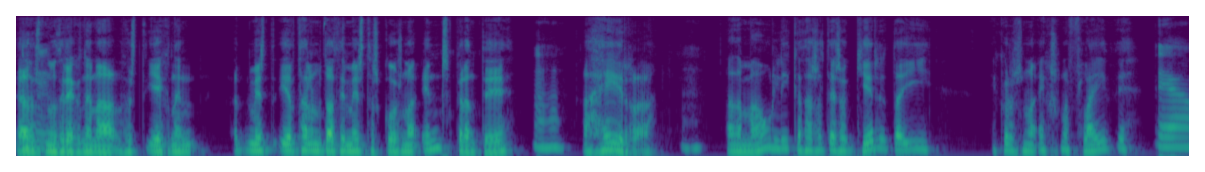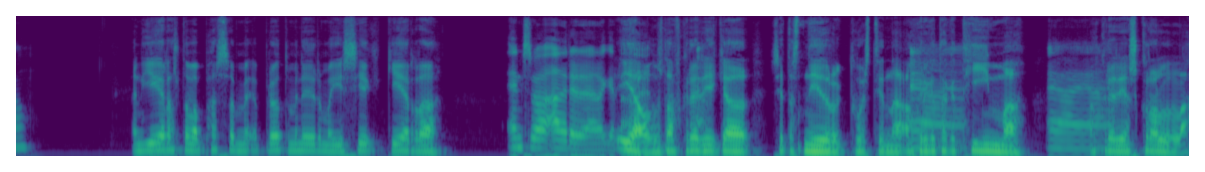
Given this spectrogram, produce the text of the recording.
eða veist, Mhm. nú þarf ég einhvern veginn að veist, ég, einhvern veginn, finnst- ég er að tala um þetta að finnst það sko svona inspirandi mm að heyra Mhm. að það má líka það svolítið og gerir þetta í einhverju svona, einhver svona flæði já, en ég er alltaf að passa að brjóta mig niður um að ég sé ekki gera eins og aðrir er að gera Já, þú veist, af hverju er ég ekki að setjast niður og þú veist hérna, af hverju er ég ekki að taka tíma já, já, af hverju er ég að skrolla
